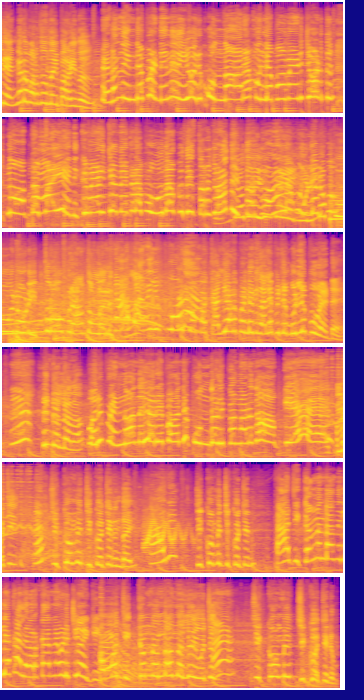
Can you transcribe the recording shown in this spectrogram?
അമ്മച്ചി എങ്ങനെ പറഞ്ഞു എങ്ങനെ പറഞ്ഞെന്നായി പറയുന്നത്? എടാ നിന്റെ പെണ്ണിന് നീ ഒരു കുന്നാരം മുല്ലപ്പൂ മേടിച്ചു കൊടുത്ത് നോക്കമ്മായി എനിക്ക് മേടിച്ചു തന്നേക്കണ പൂ. നോക്കുന്നത് ഇത്രത്തോളം ദൈവമേ, മുല്ലപ്പൂവിനോട് ഇത്രയും ഭ്രാന്തുള്ള ഒരു ഞാൻ പറയും, പോടാ. കല്യാണ പെണ്ണിന് തല പിന്നെ മുല്ലപ്പൂ വേണ്ടേ? പിന്നല്ലാതാ? ഒരു പെണ്ണ് വന്ന് കയറിയപ്പോ അവന്റെ കുന്തളിപ്പങ്ങാണ് നോക്കിയേ. അമ്മച്ചി ചിക്കൊമ്മയും ചിക്കൊച്ചൻ എന്തായി? ആര്? ചിക്കൊമ്മയും ചിക്കൊച്ചൻ. ആ ചിക്കൻ എന്താന്നില്ല കലവർക്കാരനെ വിളിച്ചു നോക്കി അമ്മ ചിക്കൻ എന്താന്നല്ലേ ചോദിച്ചത്? ചിക്കോമ്മയും ചിക്കോച്ചനും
